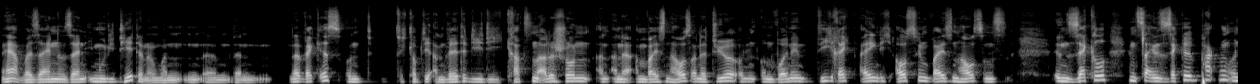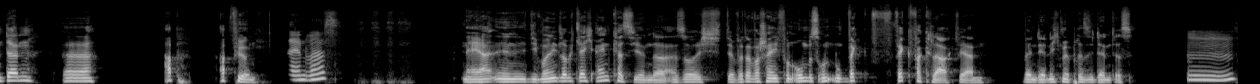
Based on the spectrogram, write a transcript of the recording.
Naja, weil seine, seine Immunität dann irgendwann ähm, dann ne, weg ist. Und ich glaube, die Anwälte, die, die kratzen alle schon an, an der, am Weißen Haus an der Tür und, und wollen ihn direkt eigentlich aus dem Weißen Haus ins in Säckel, ins kleine Säckel packen und dann äh, ab, abführen. Ein was? Naja, äh, die wollen ihn, glaube ich, gleich einkassieren da. Also ich, der wird da wahrscheinlich von oben bis unten weg, wegverklagt werden, wenn der nicht mehr Präsident ist. Mhm.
